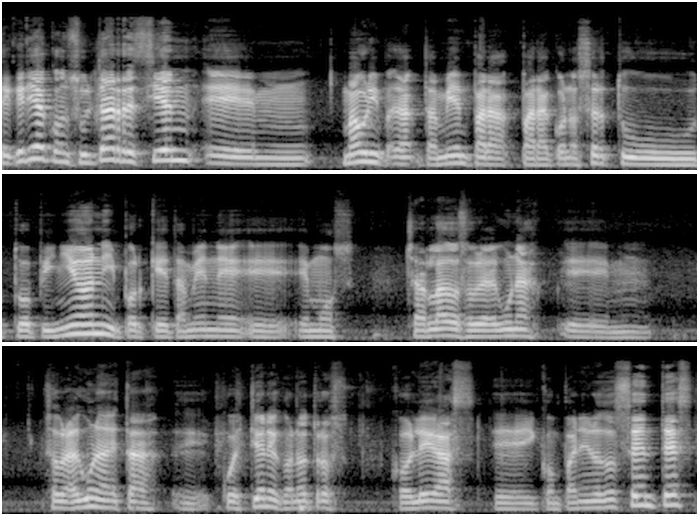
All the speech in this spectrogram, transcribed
Te quería consultar recién, Mauri, también para, para conocer tu, tu, opinión y porque también hemos charlado sobre algunas, eh, sobre algunas de estas eh, cuestiones con otros colegas eh, y compañeros docentes,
